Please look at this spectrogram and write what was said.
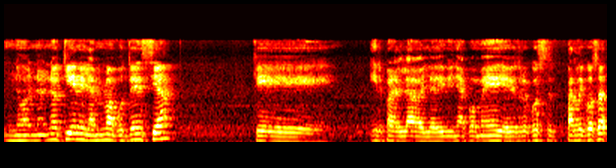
no, no, no tiene la misma potencia que ir para el lado de la Divina Comedia y otra cosa, par de cosas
